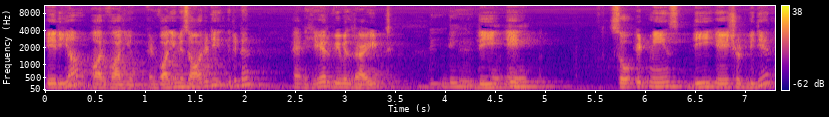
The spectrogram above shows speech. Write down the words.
area or volume, and volume is already written. And here we will write D- dA. So it means dA should be there.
